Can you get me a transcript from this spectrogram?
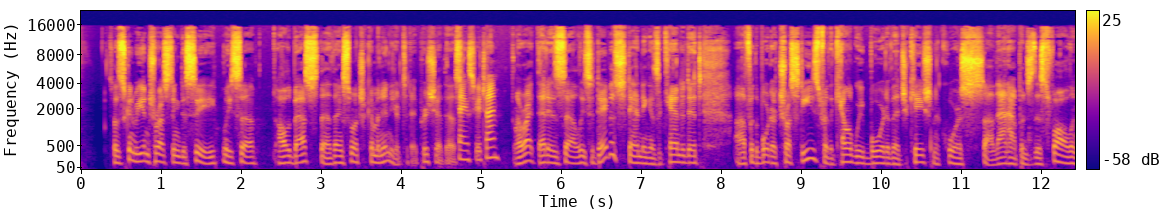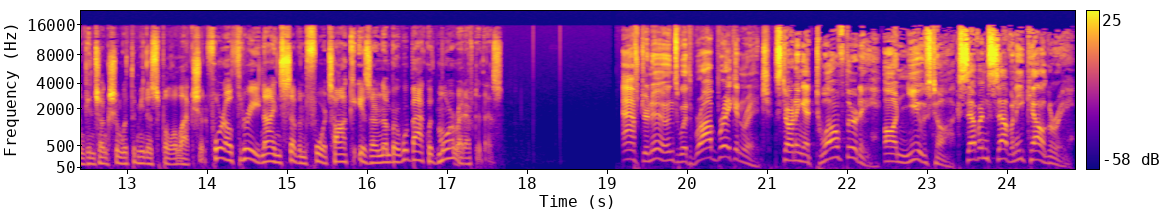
so it's going to be interesting to see. Lisa, all the best. Uh, thanks so much for coming in here today. Appreciate this. Thanks for your time. All right. That is uh, Lisa Davis standing as a candidate uh, for the Board of Trustees for the Calgary Board of Education. Of course, uh, that happens this fall in conjunction with the municipal election. 403 974 Talk is our number. We're back with more right after this. Afternoons with Rob Breckenridge, starting at 1230 on News Talk 770 Calgary.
